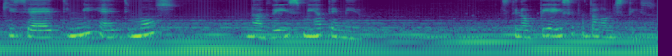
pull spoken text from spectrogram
και είσαι έτοιμη, έτοιμος να δεις μία ταινία στην οποία είσαι πρωταγωνιστής.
